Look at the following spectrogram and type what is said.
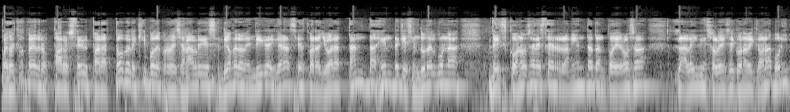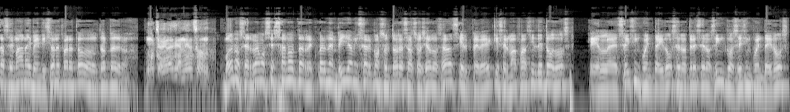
Pues doctor Pedro, para usted, para todo el equipo de profesionales, Dios me lo bendiga y gracias por ayudar a tanta gente que sin duda alguna desconocen esta herramienta tan poderosa, la ley de insolvencia económica. Una bonita semana y bendiciones para todos, doctor Pedro. Muchas gracias, Nelson. Bueno, cerramos esa nota. Recuerden, Villa Misar Consultores Asociados a el PBX, el más fácil de todos, el 652-0305,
